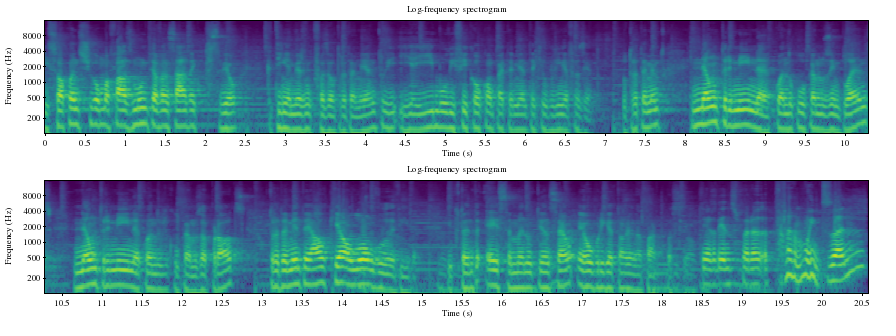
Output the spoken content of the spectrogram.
E só quando chegou a uma fase muito avançada é que percebeu que tinha mesmo que fazer o tratamento e, e aí modificou completamente aquilo que vinha fazendo. O tratamento não termina quando colocamos os implantes, não termina quando lhe colocamos a prótese, o tratamento é algo que é ao longo da vida. E, portanto, essa manutenção é obrigatória da parte do paciente. Ter dentes para, para muitos anos,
